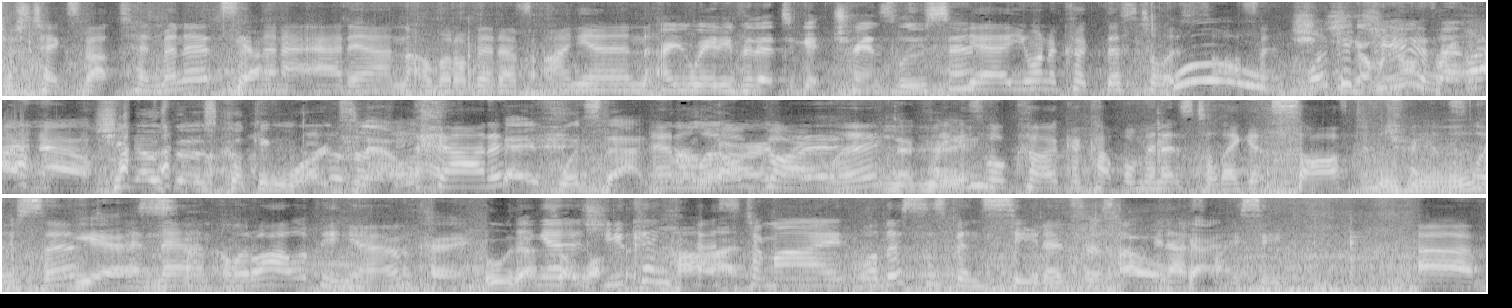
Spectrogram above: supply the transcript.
just takes about 10 minutes, Yeah. and then I add in a little bit of onion. Are you waiting for that to get translucent? Yeah, you want to cook this till it's softens. Look at you. I know. She knows those cooking words now. Got it. Okay, what's that? And a little garlic. Okay. These will cook a couple minutes till they get soft and mm-hmm. translucent. Yes. And then a little jalapeno. Okay. Ooh, that's Thing a is, lot. you can Hot. customize. Well, this has been seeded, so it's not Oh, gonna be that spicy. Um,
